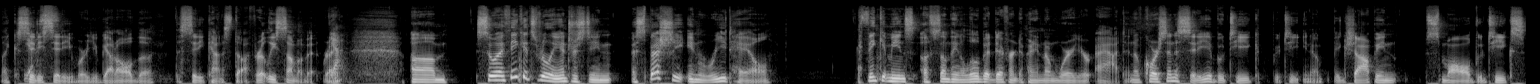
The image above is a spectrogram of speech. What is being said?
like city Yes. city, where you've got all the the city kind of stuff, or at least some of it, right? Yeah. Um, so I think it's really interesting, especially in retail. I think it means uh, something a little bit different depending on where you're at. And of course, in a city, a boutique, boutique, you know, big shopping, small boutiques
